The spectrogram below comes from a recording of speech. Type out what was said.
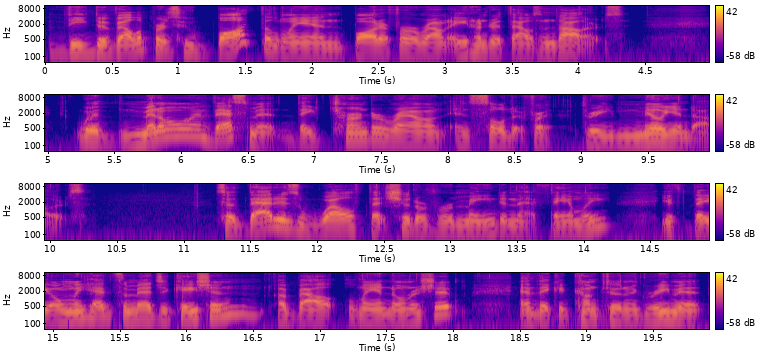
the developers who bought the land bought it for around eight hundred thousand dollars. With minimal investment, they turned around and sold it for three million dollars. So that is wealth that should have remained in that family if they only had some education about land ownership and they could come to an agreement,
